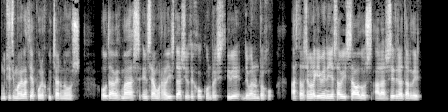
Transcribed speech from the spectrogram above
Muchísimas gracias por escucharnos otra vez más en Seamos Realistas y os dejo con Resistiré de Balón Rojo. Hasta la semana que viene, ya sabéis, sábados a las 6 de la tarde.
